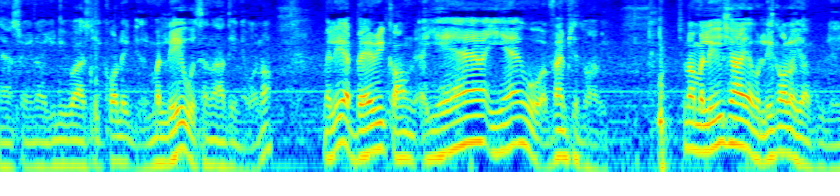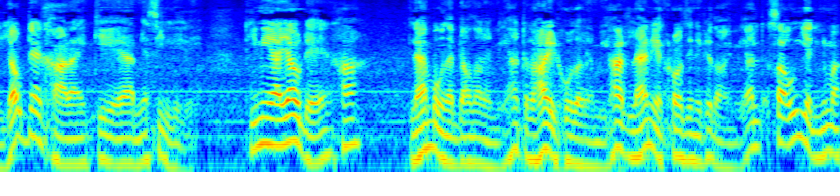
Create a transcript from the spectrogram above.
ညာဆိုရင်တော့ university college တွေမလေးကိုစဉ်းစားတင်တယ်ပေါ့နော်မလေးက very ကောင်းတယ်အရန်အရန်ကို advance ဖြစ်သွားပြီကျွန်တော်မလေးရှားရောက်ကို၄ကောက်လောက်ရောက်ဘူးလေရောက်တဲ့ခါတိုင်း KL မျက်စိလေးတယ် ဒီနေရာရောက်တယ်ဟာလမ်းပုံစံပြောင်းသွားတယ်မိဟာတရားတွေထိုးသွားတယ်မိဟာလမ်းတွေ crossing တွေဖြစ်သွားတယ်မိဟာအဆောက်အဦကြီးကဒီမှာ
